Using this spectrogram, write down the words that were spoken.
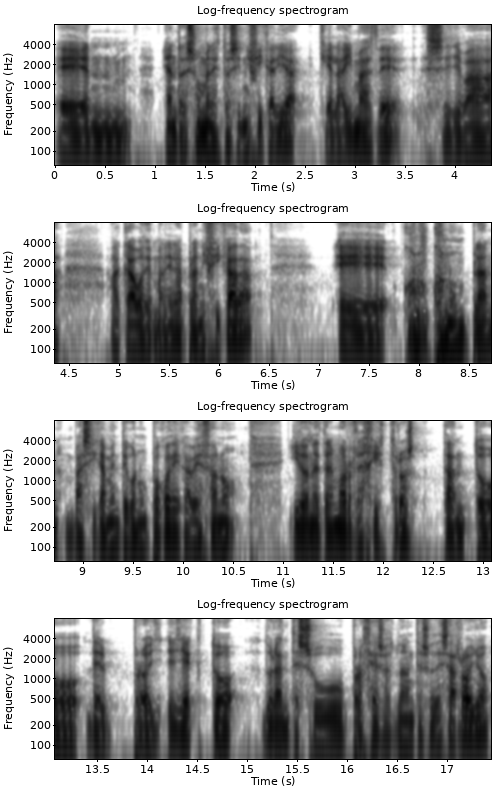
En, resumen, esto significaría que la I D se lleva a cabo de manera planificada, eh, con, con, un plan, básicamente con un poco de cabeza, ¿no? Y donde tenemos registros tanto del proyecto durante su proceso, durante su desarrollo,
